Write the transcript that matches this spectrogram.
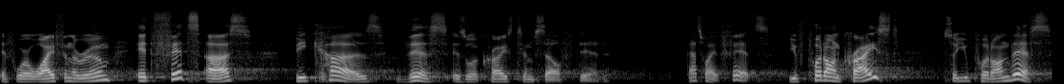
If we're a wife in the room, it fits us because this is what Christ himself did. That's why it fits. You've put on Christ, so you put on this.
